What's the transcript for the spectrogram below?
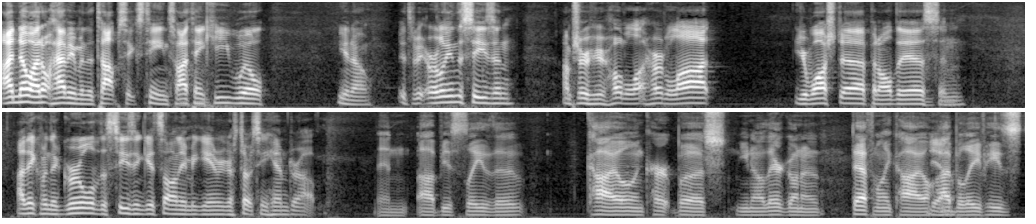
I know I don't have him in the top 16, so I think he will. You know, it's early in the season. I'm sure he heard a lot. Heard a lot. You're washed up and all this, Mhm. and I think when the gruel of the season gets on him again, we're going to start seeing him drop. And obviously the Kyle and Kurt Busch, you know, they're gonna definitely Kyle. Yeah. I believe he's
